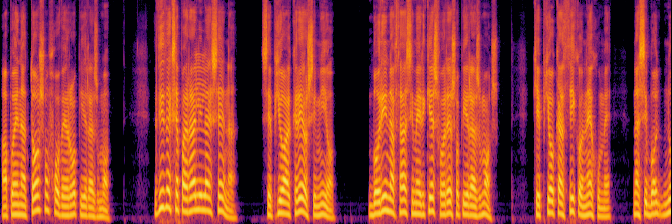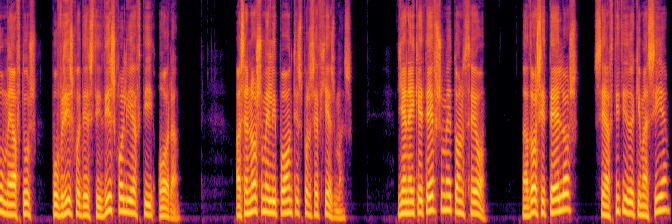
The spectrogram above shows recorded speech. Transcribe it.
από ένα τόσο φοβερό πειρασμό. Δίδαξε παράλληλα εσένα σε πιο ακραίο σημείο μπορεί να φτάσει μερικές φορές ο πειρασμός και ποιο καθήκον έχουμε να συμπονούμε αυτούς που βρίσκονται στη δύσκολη αυτή ώρα. Ας ενώσουμε λοιπόν τις προσευχές μας για να οικετεύσουμε τον Θεό, να δώσει τέλος σε αυτή τη δοκιμασία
